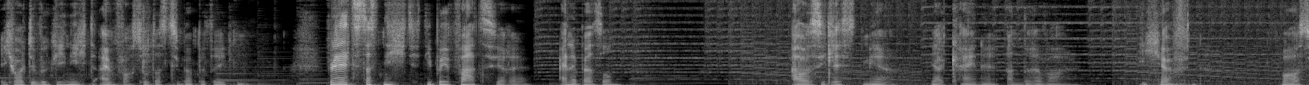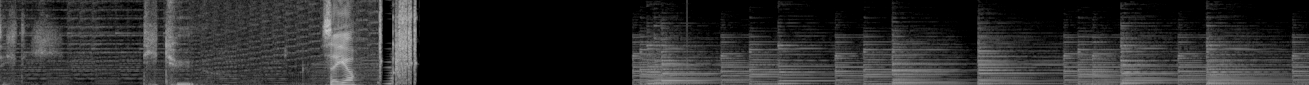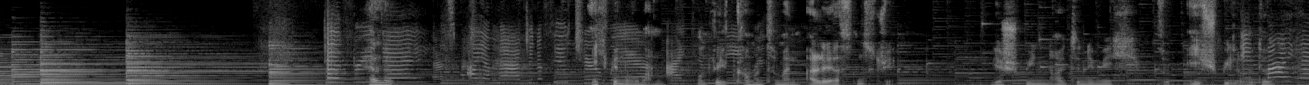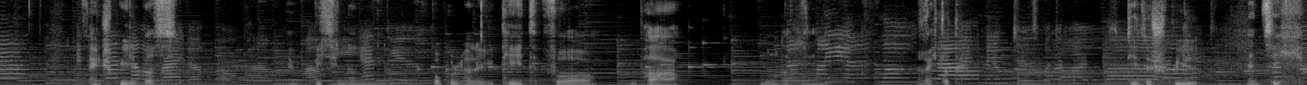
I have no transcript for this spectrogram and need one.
Ich wollte wirklich nicht einfach so das Zimmer betreten. Verletzt das nicht die Privatsphäre einer Person? Aber sie lässt mir ja keine andere Wahl. Ich öffne vorsichtig die Tür. Sayer! Hallo, Roman und willkommen zu meinem allerersten Stream. Wir spielen heute nämlich, also ich spiele heute, ein Spiel, was ein bisschen an Popularität vor ein paar Monaten erreicht hat. Dieses Spiel nennt sich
